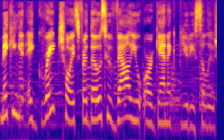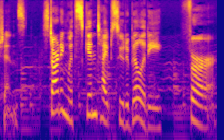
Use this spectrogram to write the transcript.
making it a great choice for those who value organic beauty solutions. Starting with skin type suitability, FURR.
